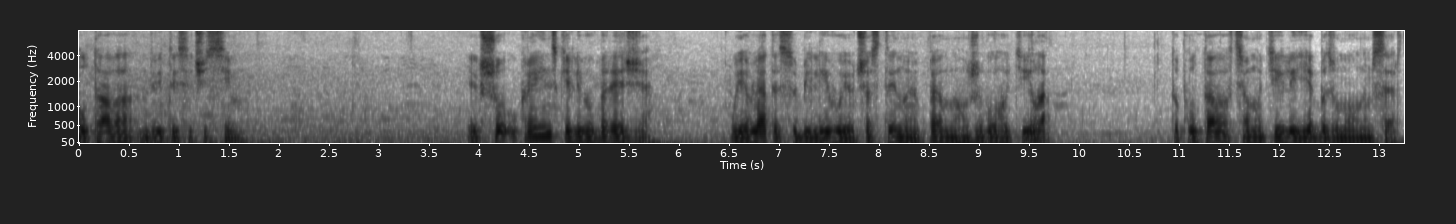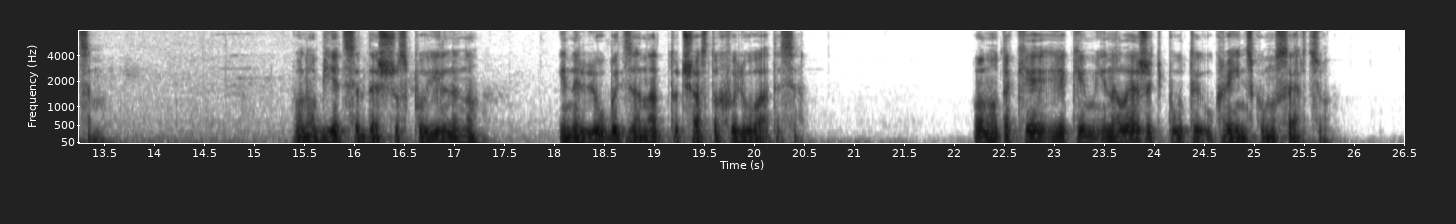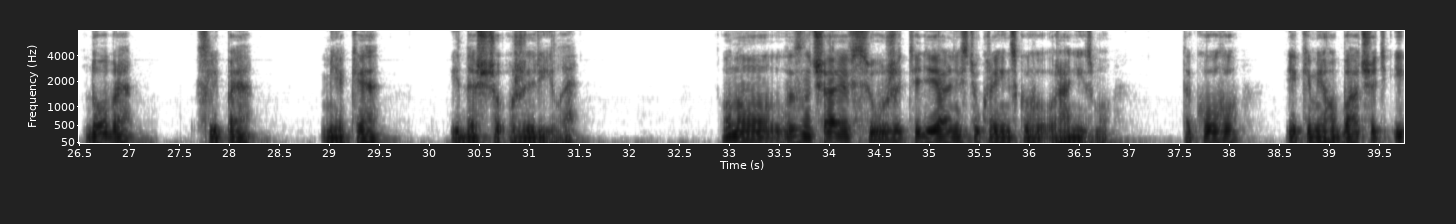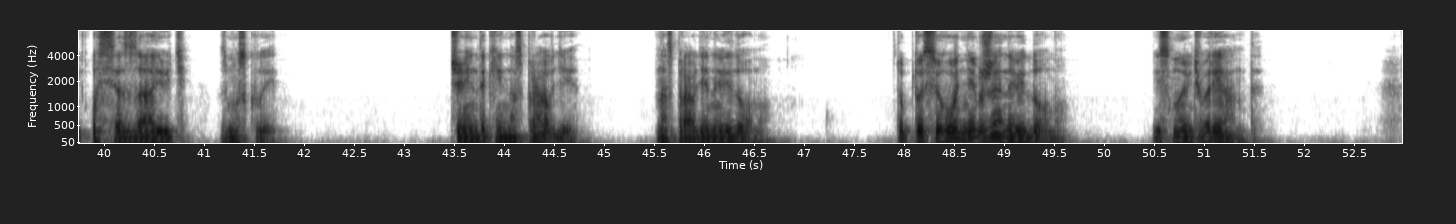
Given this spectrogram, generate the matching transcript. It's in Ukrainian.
Полтава 2007. Якщо українське лівобережжя уявляти собі лівою частиною певного живого тіла, то Полтава в цьому тілі є безумовним серцем. Воно б'ється дещо сповільнено і не любить занадто часто хвилюватися. Воно таке, яким і належить бути українському серцю добре, сліпе, м'яке і дещо ожиріле. Воно визначає всю життєдіяльність українського організму, такого, яким його бачать і осязають з Москви. Чи він такий насправді? Насправді невідомо. Тобто сьогодні вже невідомо. Існують варіанти.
